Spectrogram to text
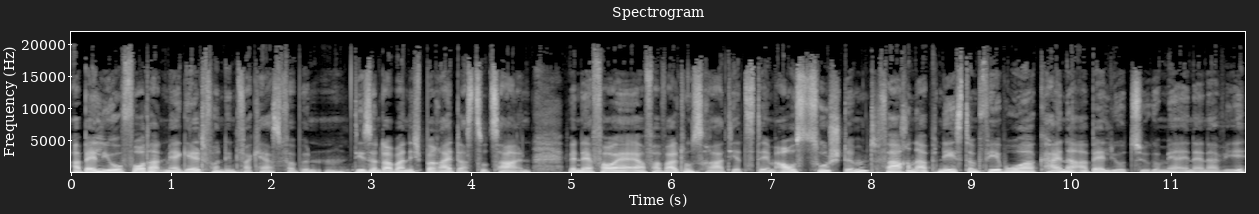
Abellio fordert mehr Geld von den Verkehrsverbünden. Die sind aber nicht bereit, das zu zahlen. Wenn der VRR-Verwaltungsrat jetzt dem Aus zustimmt, fahren ab nächstem Februar keine Abellio-Züge mehr in NRW.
